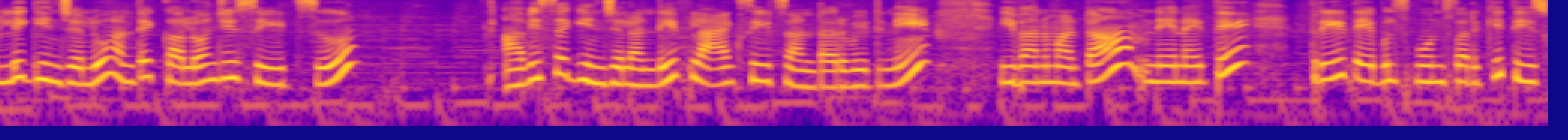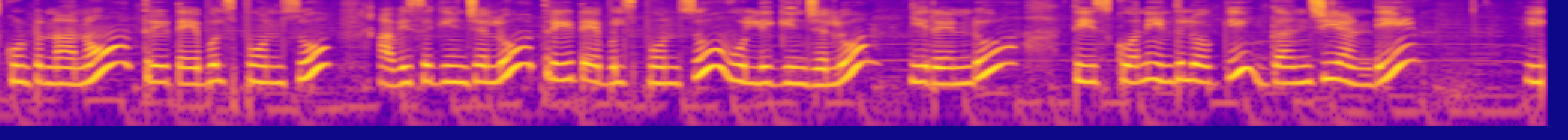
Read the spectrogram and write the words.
ఉల్లి గింజలు అంటే కలోంజీ సీడ్స్ అవిసె గింజలండి ఫ్లాగ్ సీడ్స్ అంటారు వీటిని. ఇవన్నమాట నేనైతే త్రీ టేబుల్ స్పూన్స్ వరకు తీసుకుంటున్నాను. త్రీ టేబుల్ స్పూన్స్ అవిసె గింజలు త్రీ టేబుల్ స్పూన్స్ ఉల్లి గింజలు. ఈ రెండు తీసుకొని ఇందులోకి గంజి అండి. ఈ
